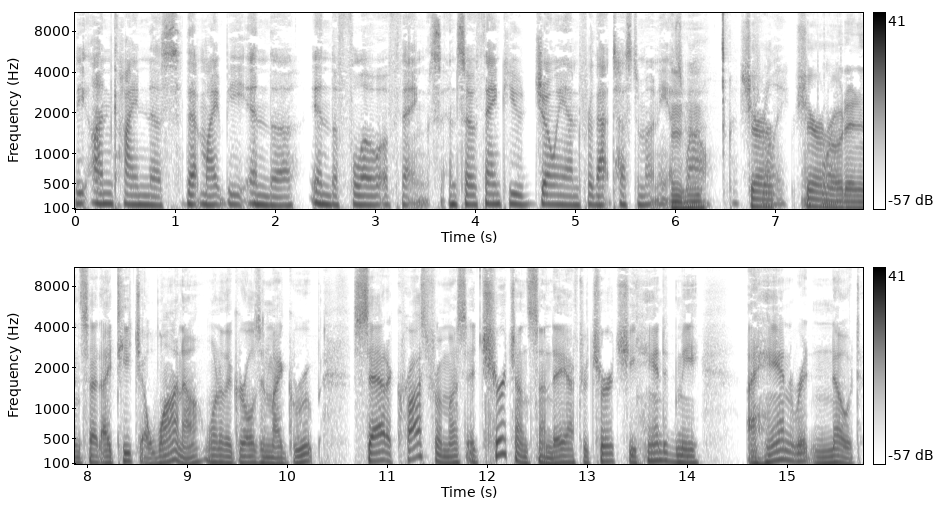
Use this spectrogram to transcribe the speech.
the unkindness that might be in the in the flow of things and so thank you joanne for that testimony as well It's Mm-hmm. Sharon, really Sharon important. wrote in and said, I teach Awana, one of the girls in my group, sat across from us at church on Sunday. After church, she handed me a handwritten note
